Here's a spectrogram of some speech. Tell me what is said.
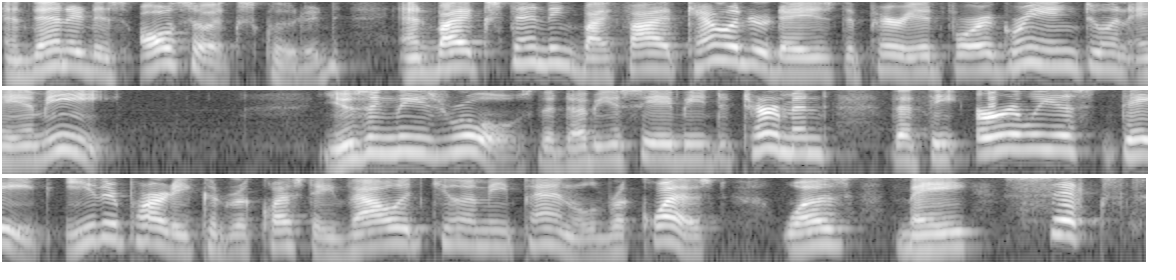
and then it is also excluded, and by extending by five calendar days the period for agreeing to an AME. Using these rules, the WCAB determined that the earliest date either party could request a valid QME panel request was May 6th.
